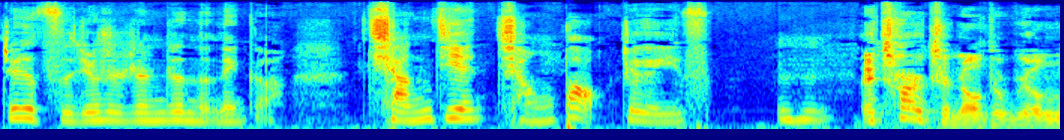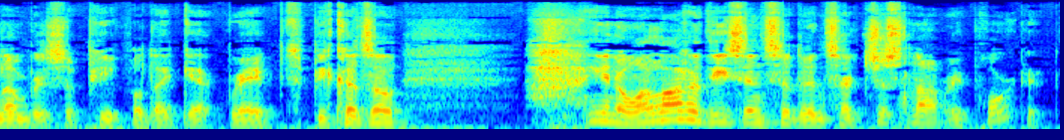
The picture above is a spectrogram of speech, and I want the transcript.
这个词就是真正的那个强奸、强暴这个意思。 It's hard to know the real numbers of people that get raped because of, you know, a lot of these incidents are just not reported.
